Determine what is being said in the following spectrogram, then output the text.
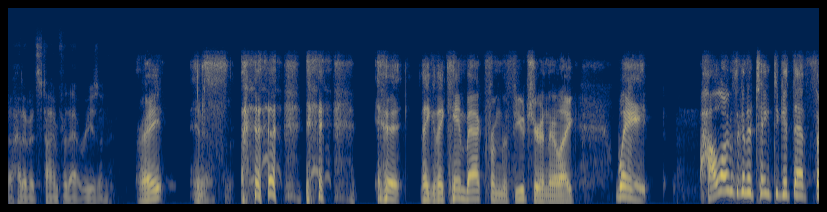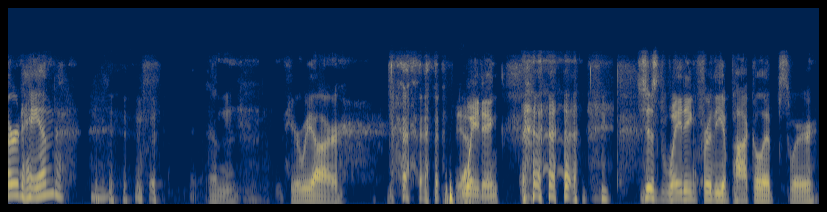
ahead of its time for that reason. Right? It's it, they they came back from the future and they're like, wait, how long is it going to take to get that third hand? and here we are. Waiting. just waiting for the apocalypse where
